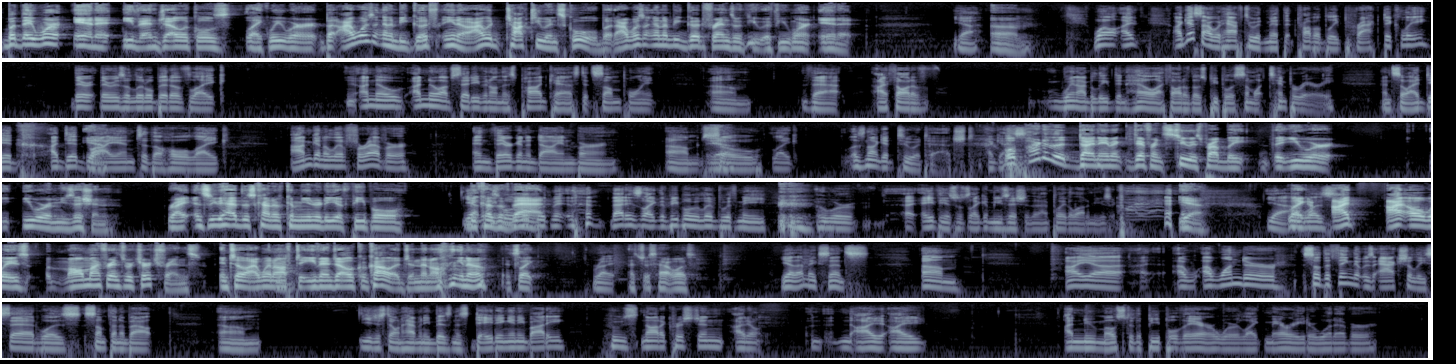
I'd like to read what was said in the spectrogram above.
but they weren't in it evangelicals like we were. But I wasn't going to be good for, you know, I would talk to you in school, but I wasn't going to be good friends with you if you weren't in it. Yeah. Um, Well, I I guess I would have to admit that probably practically there there is a little bit of like I know I know I've said even on this podcast at some point um, that I thought of when I believed in hell I thought of those people as somewhat temporary. And so I did I did Yeah. buy into the whole like I'm going to live forever and they're going to die and burn. Um, Yeah. so like let's not get too attached, I guess. well, part of the dynamic difference too is probably that you were you were a musician, right? And so you had this kind of community of people the because people of that. me- that is like the people who lived with me, who were uh, atheists, was like a musician that I played a lot of music. with. Yeah. yeah, like I was. I I always all my friends were church friends until I went off to evangelical college and then all you know it's like right. that's just how it was. Yeah, that makes sense. Um, I, uh, I, I, I wonder. So the thing that was actually said was something about, um, you just don't have any business dating anybody who's not a Christian. I don't. I, I, I knew most of the people there were like married or whatever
